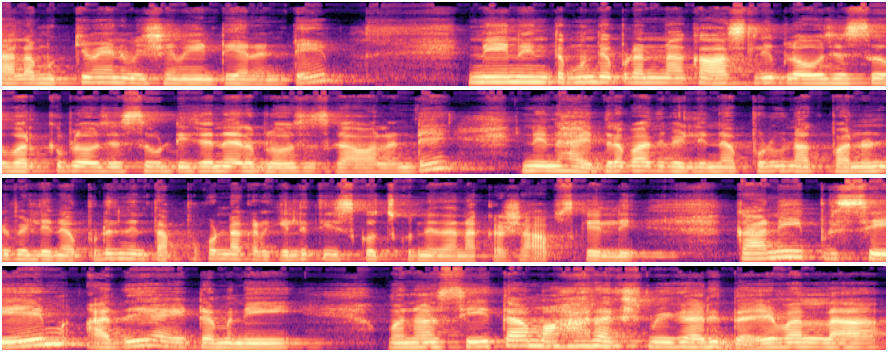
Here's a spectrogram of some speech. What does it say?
చాలా ముఖ్యమైన విషయం ఏంటి అని అంటే నేను ఇంతకుముందు ఎప్పుడన్నా costly blouses work blouses designer blouses కావాలంటే నేను హైదరాబాద్ వెళ్ళినప్పుడు నాకు పనుండి వెళ్ళినప్పుడు నేను తప్పకుండా అక్కడికి వెళ్ళి తీసుకొచ్చుకునేదాన్ని అక్కడ షాప్స్కి వెళ్ళి. కానీ ఇప్పుడు సేమ్ అదే ఐటమ్ని మన సీతా మహాలక్ష్మి గారి దయ వల్ల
